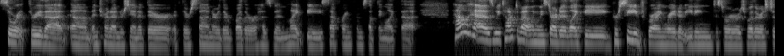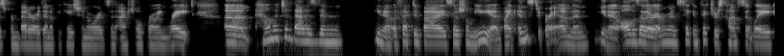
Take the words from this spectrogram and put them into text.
sort through that um, and try to understand if their if their son or their brother or husband might be suffering from something like that. How has we talked about when we started like the perceived growing rate of eating disorders whether it's just from better identification or it's an actual growing rate um, how much of that has been you know affected by social media by instagram and you know all this other everyone's taking pictures constantly.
